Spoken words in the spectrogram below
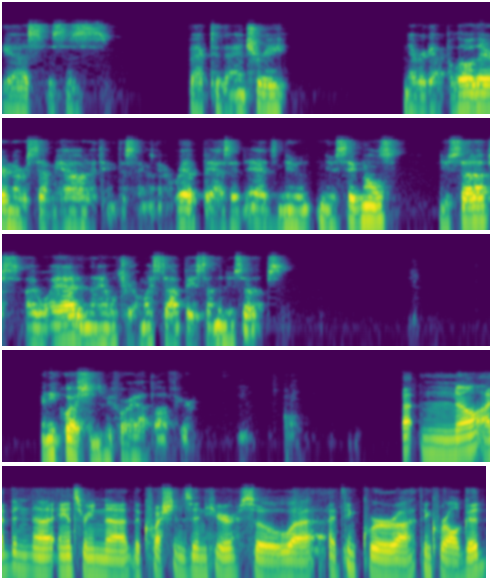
yes, this is back to the entry. Never got below there, never set me out. I think this thing's gonna rip as it adds new, new signals, new setups. I will add and then I will trail my stop based on the new setups. Any questions before I hop off here? Uh, no, I've been uh, answering uh, the questions in here, so uh, I think we're uh, I think we're all good.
